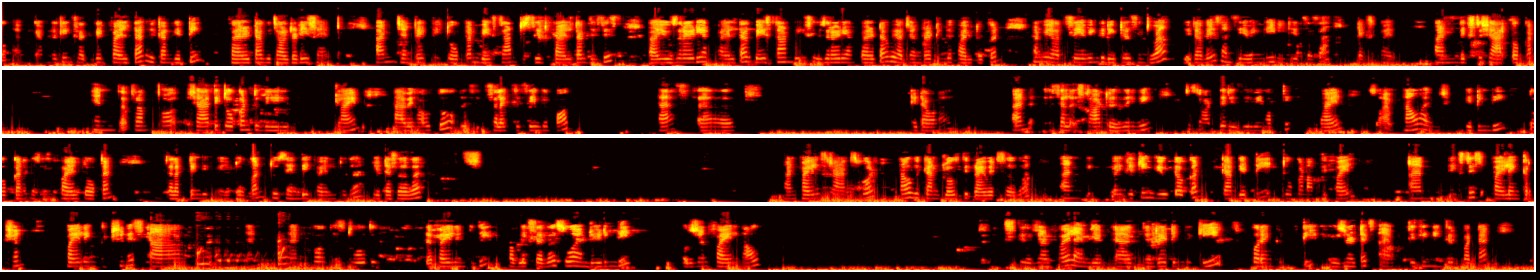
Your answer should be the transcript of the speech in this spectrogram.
i'm looking the file tag we can get the file tag which already sent and generate the token based on received file tag. This is uh, user id and file tag. Based on this user id and file tag we are generating the file token and we are saving the details into a database and saving the details as a text file. And next share token. The from for share the token to the client uh, we have to select receive the path as uh, data owner and start receiving to start the receiving of the file. So I'm, now I'm getting the token this is file token. Selecting the file token to send the file to the data server. And file is transferred. Now we can close the private server. And by clicking view token we can get the token of the file. And next is file encryption file encryption is uh, then for the store the, the file into the public server. So i'm reading the original file now. It's the original file. I'm uh, generating the key for encrypt the original text. I'm clicking encrypt button.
